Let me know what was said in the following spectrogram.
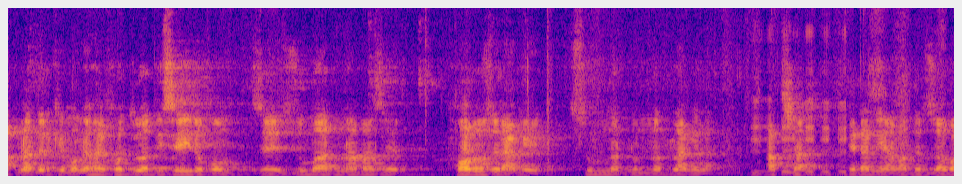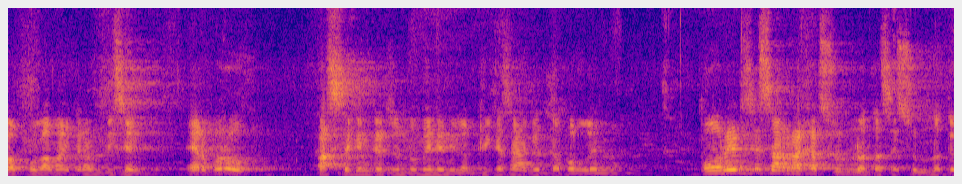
আপনাদেরকে মনে হয় ফতুয়া দিছে এইরকম যে জুমার নামাজের ফরজের আগে সুন্নত টুন্নত লাগে না। আচ্ছা এটা নিয়ে আমাদের জবাব ওলামায় কেরাম দিছেন। এরপরও পাঁচ সেকেন্ডের জন্য মেনে নিলাম, ঠিক আছে আগের দা বললেন না। পরের যে চার রাখার সুন্নত আছে, সুন্নতে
